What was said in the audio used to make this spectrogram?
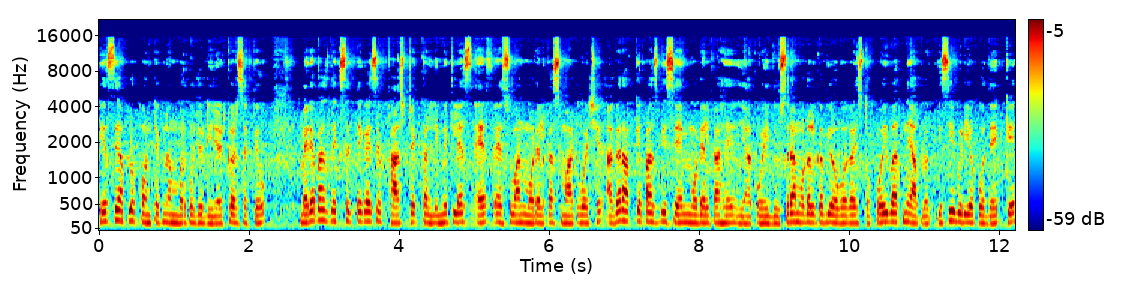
कैसे आप लोग कॉन्टैक्ट नंबर को जो डिलीट कर सकते हो? मेरे पास देख सकते हैं कैसे फास्टैग का limitless F S one model का स्मार्ट वॉच है। अगर आपके पास भी सेम मॉडल का है या कोई दूसरा मॉडल का भी होगा गाइस तो कोई बात नहीं, आप लोग इसी वीडियो को देख के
